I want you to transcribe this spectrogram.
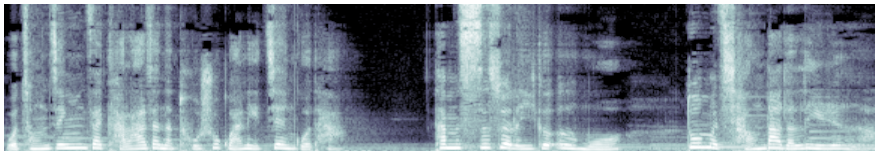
我曾经在卡拉赞的图书馆里见过他，他们撕碎了一个恶魔，多么强大的利刃啊！”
